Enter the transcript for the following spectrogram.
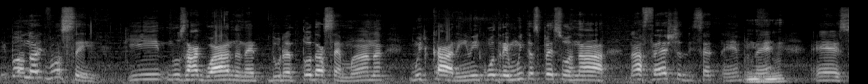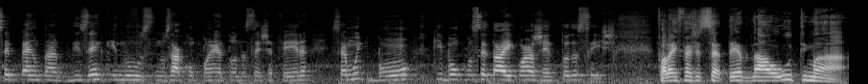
E boa noite você, que nos aguarda, né, durante toda a semana. Muito carinho. Encontrei muitas pessoas na, na festa de setembro, né? uhum. né? É, sempre perguntando, dizendo que nos, nos acompanha toda sexta-feira. Isso é muito bom. Que bom que você está aí com a gente toda sexta. Falar em festa de setembro, na última,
